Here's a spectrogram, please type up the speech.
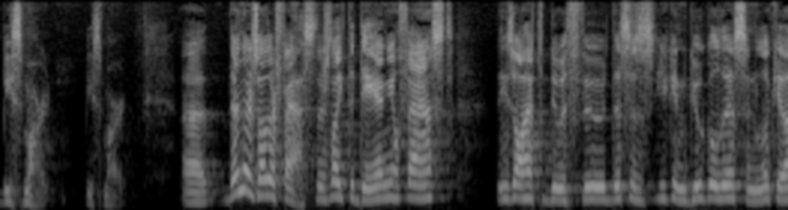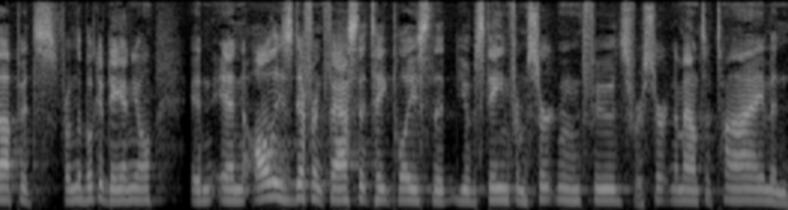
be smart. Be smart. Uh, then there's other fasts. There's like the Daniel fast. These all have to do with food. This is you can Google this and look it up. It's from the book of Daniel. And, and all these different fasts that take place that you abstain from certain foods for certain amounts of time and,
